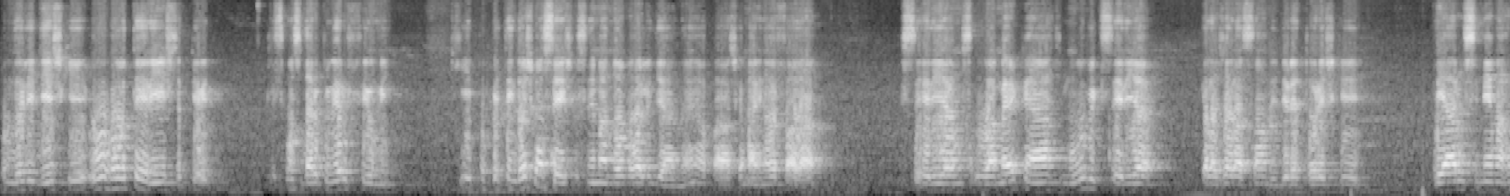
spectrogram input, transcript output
quando ele diz que o roteirista, que, que se considera o primeiro filme que, porque tem dois conceitos do cinema novo hollywoodiano, né? Acho que a Marina vai falar. Que seria um- o American Art Movie, que seria aquela geração de diretores que criaram um cinema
